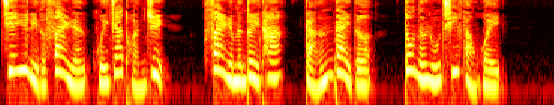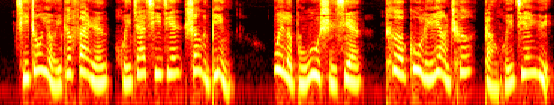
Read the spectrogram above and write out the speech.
监狱里的犯人回家团聚。犯人们对他感恩戴德，都能如期返回。其中有一个犯人回家期间生了病，为了不误时限，特雇了一辆车赶回监狱。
